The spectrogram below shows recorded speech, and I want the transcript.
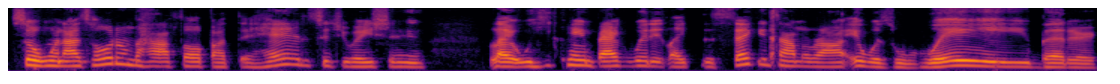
So when I told him how I felt about the head situation, like when he came back with it, like the second time around, it was way better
